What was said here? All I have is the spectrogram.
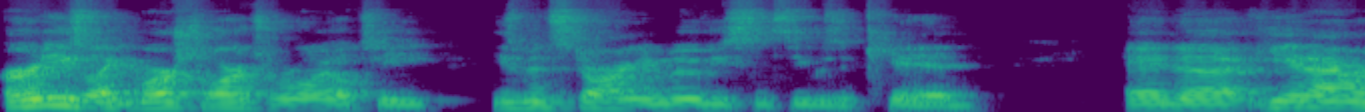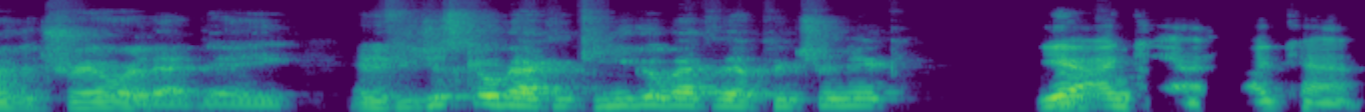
Ernie's like martial arts royalty. He's been starring in movies since he was a kid, and uh, he and I were in the trailer that day. And if you just go back, can you go back to that picture, Nick? Yeah, I can. I can.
